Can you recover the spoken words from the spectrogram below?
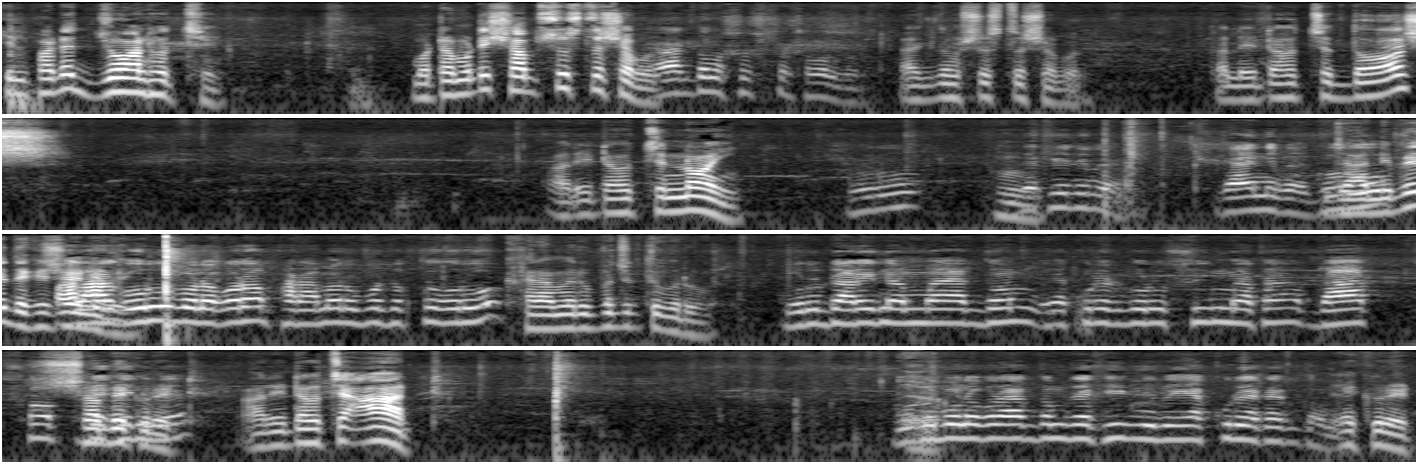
খিলফাটে জোয়ান হচ্ছে। মোটামুটি সব সুস্থ সবল। একদম সুস্থ সবল একদম সুস্থ সবল। তাহলে এটা হচ্ছে দশ। আর এটা হচ্ছে নয়। যা নিবে দেখে গরু মনে করো ফার্মের উপযুক্ত গরু। খারামের উপযুক্ত গরু। গরু দাড়ি নাম্বা একদম একুরেট গরু সিং মাথা দাঁত সব সব একুরেট। আর এটা হচ্ছে আট। গরু মনে করো একদম দেখি নিবে একুরেট একদম। একুরেট।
